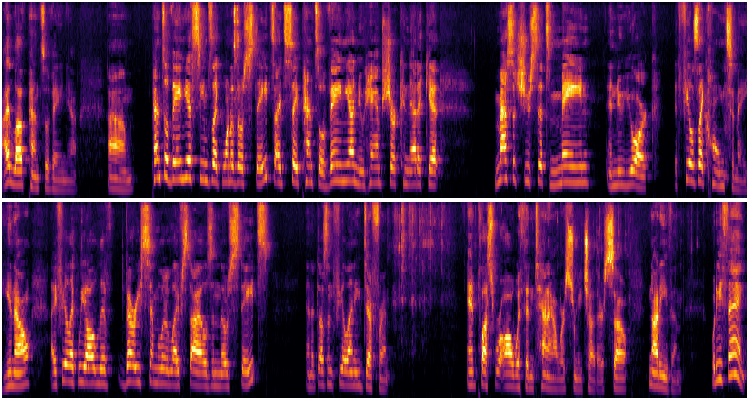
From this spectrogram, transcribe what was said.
I love Pennsylvania. Um, Pennsylvania seems like one of those states. I'd say Pennsylvania, New Hampshire, Connecticut, Massachusetts, Maine, and New York. It feels like home to me, you know? I feel like we all live very similar lifestyles in those states, and it doesn't feel any different. And plus, we're all within 10 hours from each other, so not even. What do you think?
